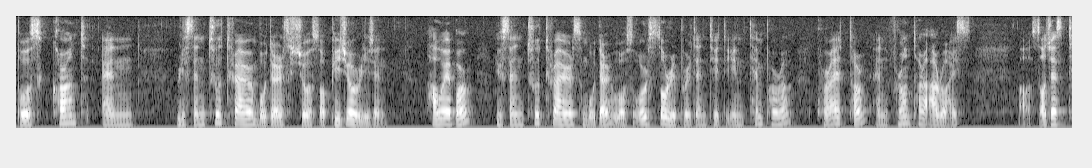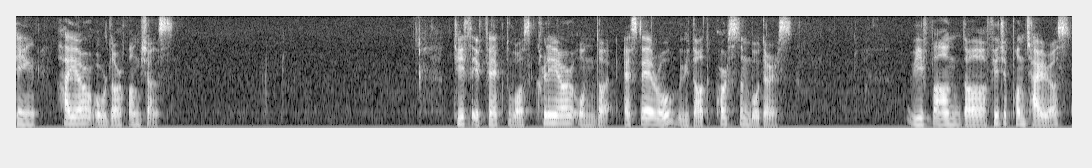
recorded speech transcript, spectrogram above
Both current and recent two trial models shows a visual region. However, recent two trials model was also represented in temporal, parietal, and frontal ROIs, uh, suggesting higher order functions. This effect was clear on the SLO without person models. We found the fusiform gyrus,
